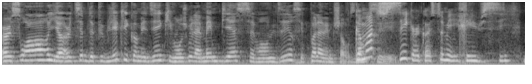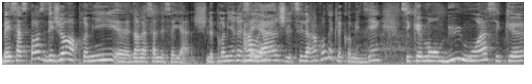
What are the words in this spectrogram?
Un soir, il y a un type de public, les comédiens qui vont jouer la même pièce vont le dire, c'est pas la même chose. Comment Donc, tu sais qu'un costume est réussi? ben ça se passe déjà en premier euh, dans la salle d'essayage. Le premier Ah essayage, c'est la rencontre avec le comédien. C'est que mon but, moi, c'est que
